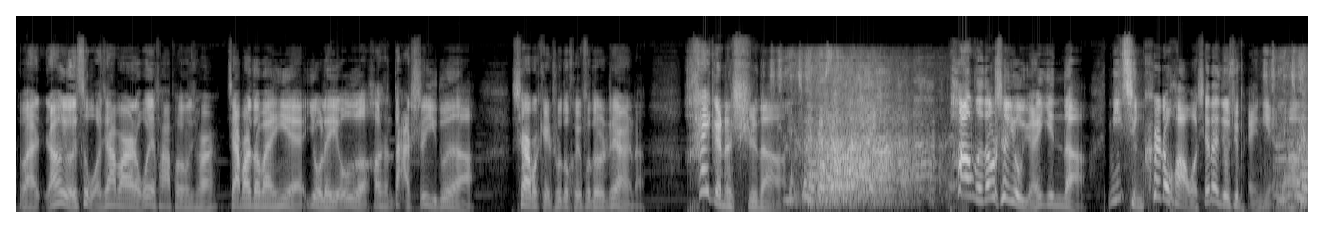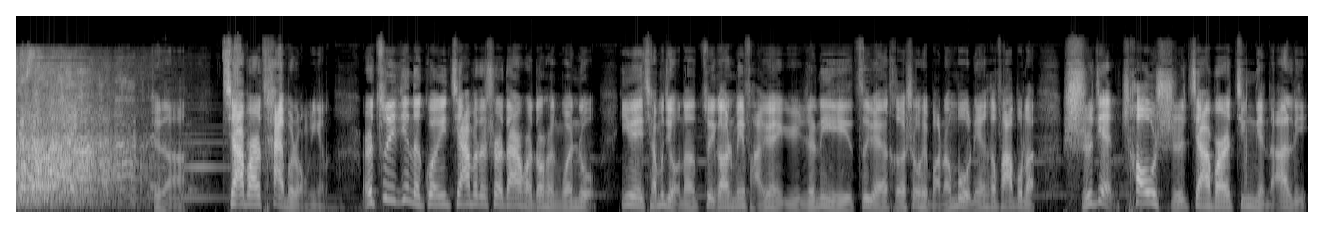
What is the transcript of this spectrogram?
对吧？然后有一次我加班了，我也发朋友圈，加班到半夜，又累又饿，好想大吃一顿啊。下边给出的回复都是这样的，还搁那吃呢？胖子都是有原因的，你请客的话，我现在就去陪你啊。真的啊，加班太不容易了。而最近呢，关于加班的事儿，大家伙儿都很关注，因为前不久呢，最高人民法院与人力资源和社会保障部联合发布了十件超时加班经典的案例，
